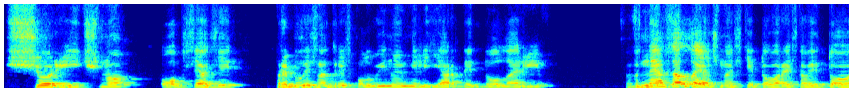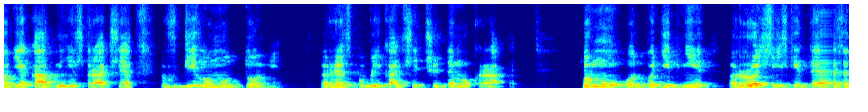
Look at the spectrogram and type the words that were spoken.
щорічно обсязі приблизно 3,5 мільярди доларів. В незалежності товариства від того, яка адміністрація в Білому домі, республіканці чи демократи. Тому от подібні російські тези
